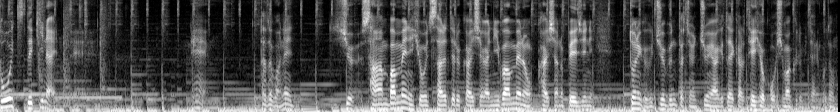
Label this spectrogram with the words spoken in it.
統一できないので、ね、例えばね、3番目に表示されてる会社が2番目の会社のページにとにかく自分たちの順位上げたいから低評価をしまくるみたいなことも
